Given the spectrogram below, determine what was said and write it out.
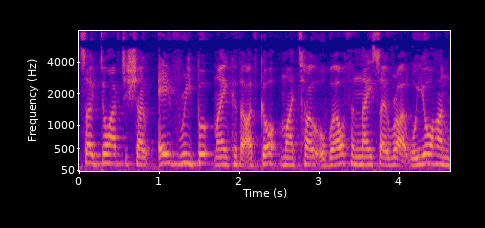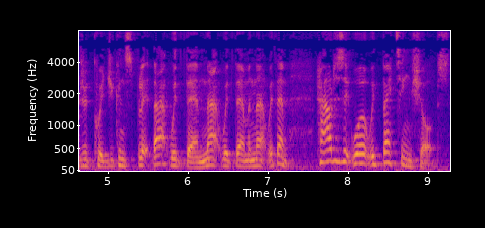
So do I have to show every bookmaker that I've got my total wealth, and they say, right, well, your hundred quid, you can split that with them, that with them, and that with them. How does it work with betting shops?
